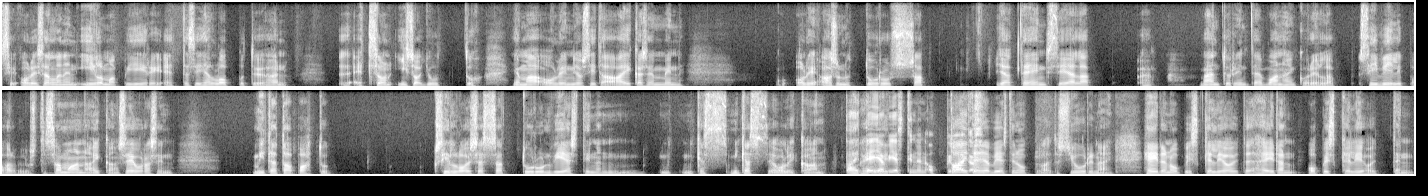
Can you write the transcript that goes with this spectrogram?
se oli sellainen ilmapiiri, että siihen lopputyöhön – että se on iso juttu. Ja mä olin jo sitä aikaisemmin, olin asunut Turussa ja tein siellä Mäntyrinteen vanhainkodilla siviilipalvelusta. Samaan aikaan seurasin, mitä tapahtui silloisessa Turun viestinnän, mikäs, mikäs se olikaan? Taiteen ja viestinnän oppilaitos. Taiteen ja viestinnän oppilaitos, juuri näin. Heidän opiskelijoita ja heidän opiskelijoiden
